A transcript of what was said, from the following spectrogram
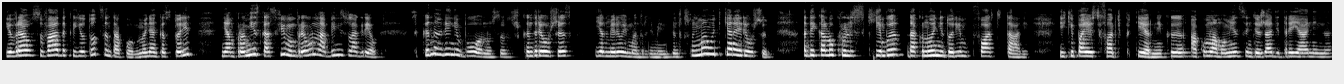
Eu vreau să vadă că eu tot sunt acolo. Noi ne-am căsătorit, ne-am promis ca să fim împreună la bine și la greu. Și când îmi vine bonusul și când reușesc el mereu e mândru de mine, pentru că spune, mă, uite, chiar ai reușit. Adică lucrurile se schimbă dacă noi ne dorim foarte tare. Echipa este foarte puternică. Acum, la moment, sunt deja de trei ani în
